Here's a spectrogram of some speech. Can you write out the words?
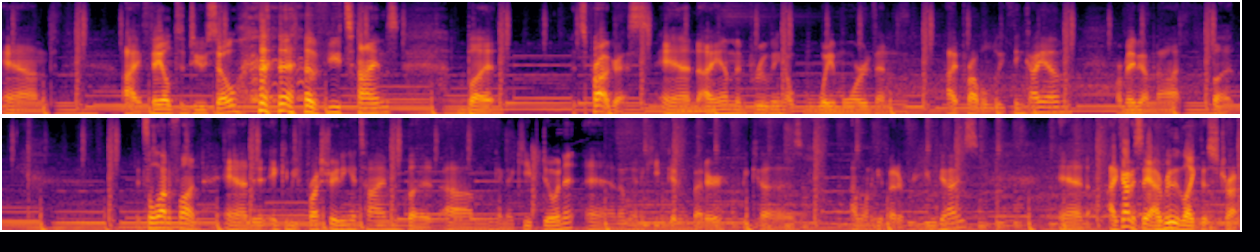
and I failed to do so a few times, but it's progress, and I am improving way more than I probably think I am, or maybe I'm not, but it's a lot of fun and it, it, can be frustrating at times, but um, I'm going to keep doing it and I'm going to keep getting better because I want to get better for you guys. And I gotta say, I really like this truck.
